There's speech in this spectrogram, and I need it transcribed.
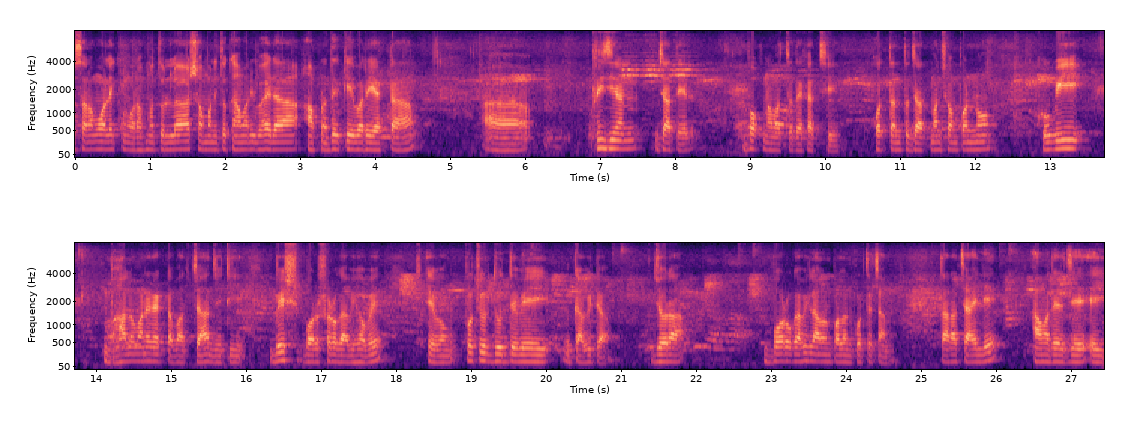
আসসালামু আলাইকুম রহমতুল্লাহ সম্মানিত কামারি ভাইরা, আপনাদেরকে এবারে একটা ফ্রিজিয়ান জাতের বকনা বাচ্চা দেখাচ্ছি। অত্যন্ত জাতমান সম্পন্ন, খুবই ভালো মানের একটা বাচ্চা, যেটি বেশ বড়সড় গাভী হবে এবং প্রচুর দুধ দেবে এই গাভীটা। যারা বড় গাভী লালন পালন করতে চান, তারা চাইলে আমাদের যে এই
